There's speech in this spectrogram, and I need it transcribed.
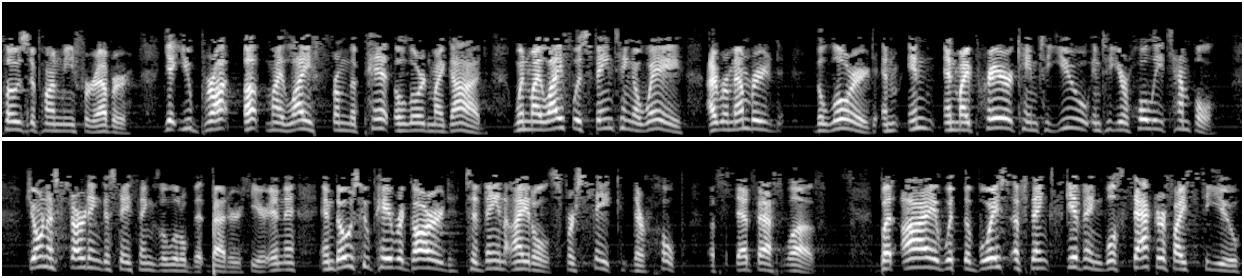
closed upon me forever. Yet you brought up my life from the pit, O Lord my God. When my life was fainting away, I remembered the Lord, and, in, and my prayer came to you into your holy temple. Jonah's starting to say things a little bit better here. And, and those who pay regard to vain idols forsake their hope of steadfast love. But I, with the voice of thanksgiving, will sacrifice to you.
